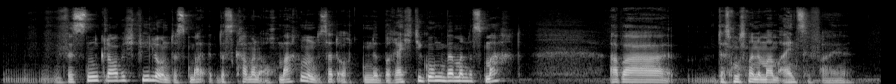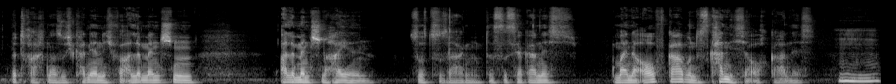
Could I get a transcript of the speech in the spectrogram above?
wissen, glaube ich, viele und das, das kann man auch machen und es hat auch eine Berechtigung, wenn man das macht. Aber das muss man immer im Einzelfall betrachten. Also ich kann ja nicht für alle Menschen, alle Menschen heilen, sozusagen. Das ist ja gar nicht meine Aufgabe und das kann ich ja auch gar nicht. Mhm.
